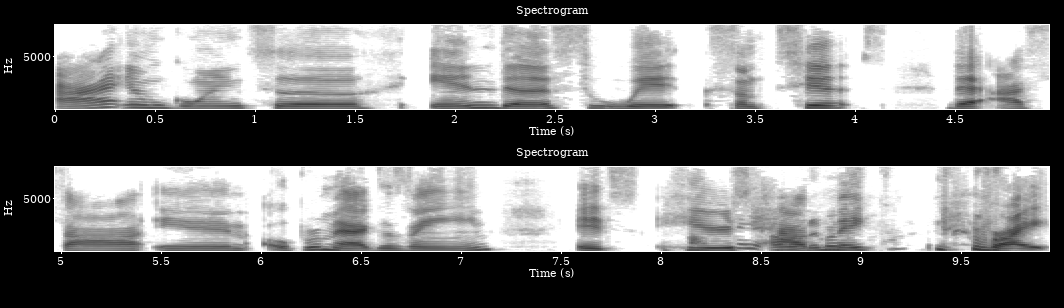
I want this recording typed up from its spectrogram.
I am going to end us with some tips that I saw in Oprah magazine. It's here's okay, how Oprah. to make right.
